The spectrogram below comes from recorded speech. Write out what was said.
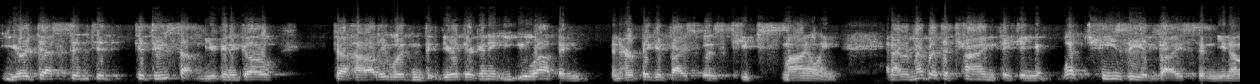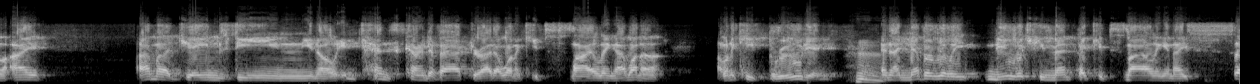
you're destined to, to do something. You're gonna go to Hollywood, and they're they're gonna eat you up." And and her big advice was keep smiling. And I remember at the time thinking, "What cheesy advice!" And you know, I. I'm a James Dean, you know, intense kind of actor. I don't want to keep smiling. I want to I want to keep brooding. Hmm. And I never really knew what she meant by keep smiling, and I so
